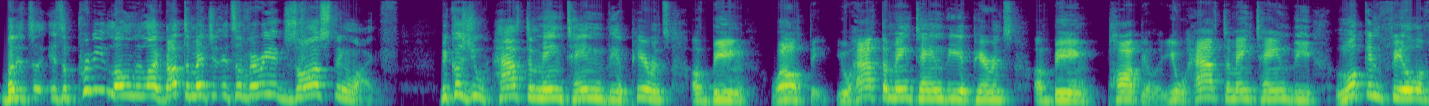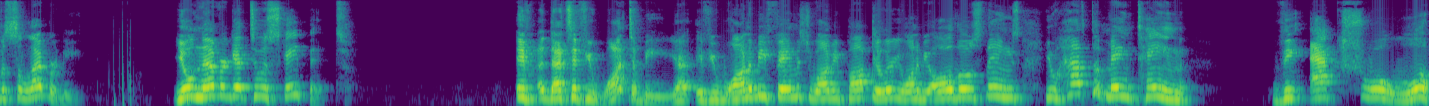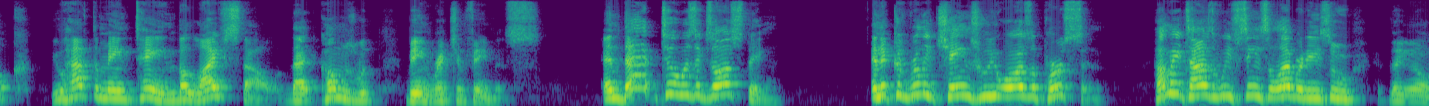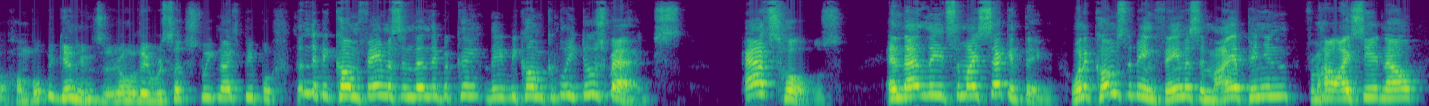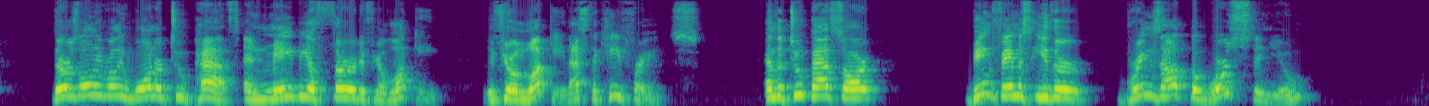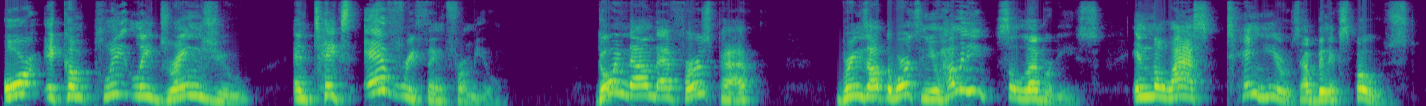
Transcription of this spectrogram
But it's a, it's a pretty lonely life. Not to mention, it's a very exhausting life because you have to maintain the appearance of being wealthy. You have to maintain the appearance of being popular. You have to maintain the look and feel of a celebrity. You'll never get to escape it. If that's if you want to be, if you want to be famous, you want to be popular, you want to be all those things, you have to maintain the actual look. You have to maintain the lifestyle that comes with being rich and famous. And that too is exhausting. And it could really change who you are as a person. How many times have we seen celebrities who they, you know, humble beginnings, you know, they were such sweet, nice people. Then they become famous and then they become, they become complete douchebags. Assholes. And that leads to my second thing. When it comes to being famous, in my opinion, from how I see it now, there's only really one or two paths, and maybe a third if you're lucky. If you're lucky, that's the key phrase. And the two paths are being famous either brings out the worst in you or it completely drains you and takes everything from you. Going down that first path brings out the worst in you. How many celebrities in the last 10 years have been exposed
